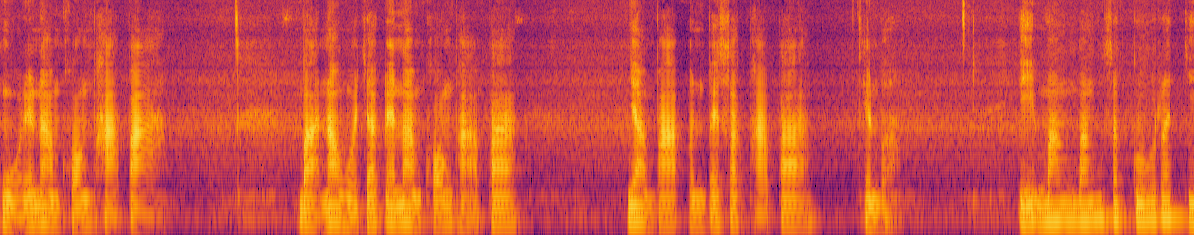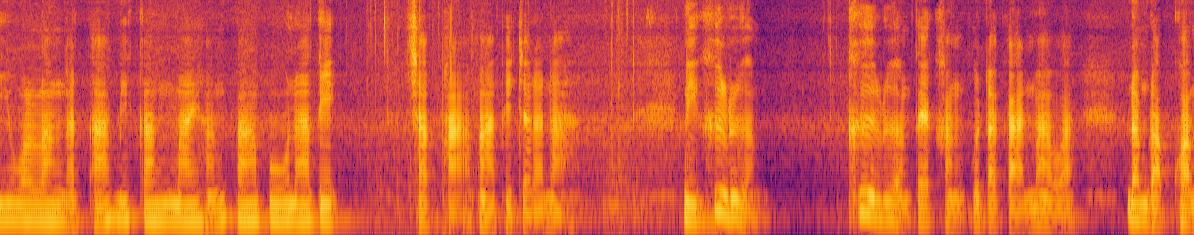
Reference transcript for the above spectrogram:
หูในะนามของผาป่าบ้านเฮาหัวจักในะนามของผาป่าย่ามพระมันไปซักผาป่าเห็นบ่อิมังบังสกุรจีวลัง อัตตามิกังไมหังปาปูนาติ ชักผามาพิจารณา นี่คือเรื่อง คือเรื่องแต่ขังพุทธการมาว่า ลำดับความ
